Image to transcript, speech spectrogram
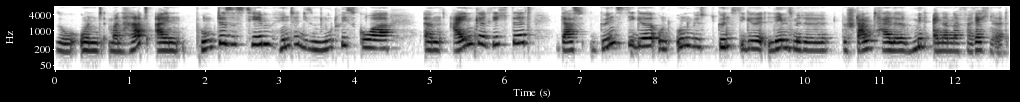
So, und man hat ein Punktesystem hinter diesem Nutri-Score ähm, eingerichtet, das günstige und ungünstige Lebensmittelbestandteile miteinander verrechnet.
